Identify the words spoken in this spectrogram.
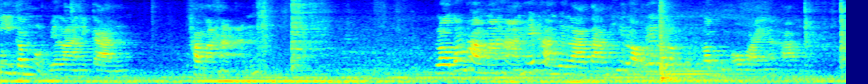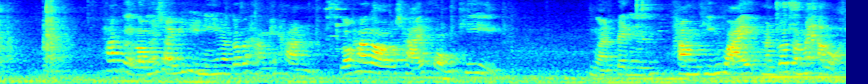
มีกำหนดเวลาในการทำอาหาร เราต้องทำอาหารให้ทันเวลาตามที่เราได้ระบุระบุเอาไว้นะคะ ถ้าเกิดเราไม่ใช้วิธีนี้มันก็จะทำไม่ทัน แล้วถ้าเราใช้ของที่เหมือนเป็นทำทิ้งไว้ มันก็จะไม่อร่อย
